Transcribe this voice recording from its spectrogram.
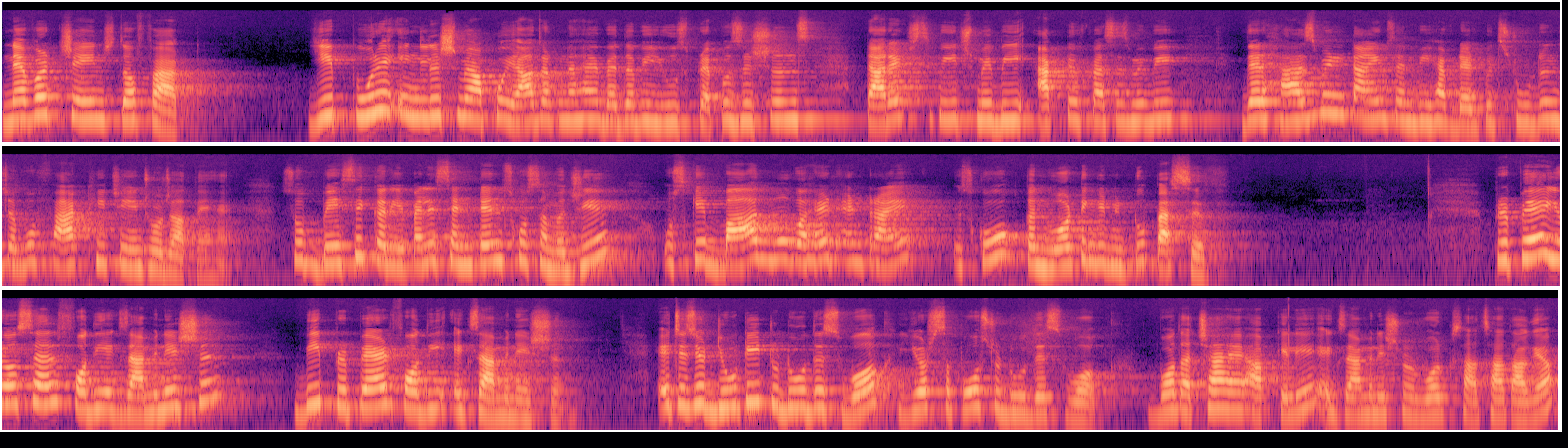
Never change the fact. ये पूरे English में आपको याद रखना है whether we use prepositions direct speech में भी एक्टिव पैसेज में भी there has been times and we have dealt with students जब वो फैक्ट ही चेंज हो जाते हैं। सो so, बेसिक करिए पहले सेंटेंस को समझिए उसके बाद मूव अहेड एंड ट्राई इसको converting it into passive prepare self for the examination be prepared for the examination it is your duty to do this work you are suppose to do this work बहुत अच्छा है आपके लिए examination और work साथ साथ आ गया।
